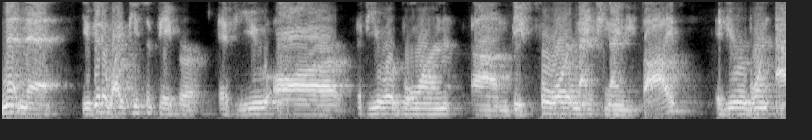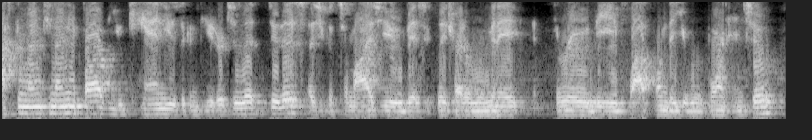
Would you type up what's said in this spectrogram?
net net, you get a white piece of paper if you are if you were born um, before 1995 if you were born after 1995, you can use a computer to do this. As you could surmise, you basically try to ruminate through the platform that you were born into.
